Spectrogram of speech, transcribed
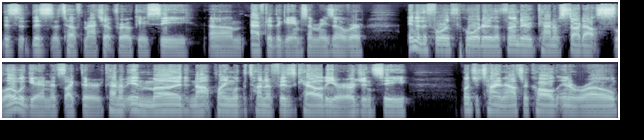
this is this is a tough matchup for OKC um, after the game summary is over. Into the fourth quarter, the Thunder kind of start out slow again. It's like they're kind of in mud, not playing with a ton of physicality or urgency. A bunch of timeouts are called in a row,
